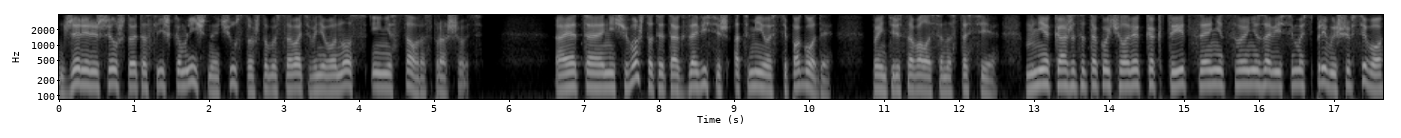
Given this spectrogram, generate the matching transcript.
Джерри решил, что это слишком личное чувство, чтобы совать в него нос, и не стал расспрашивать. «А это ничего, что ты так зависишь от милости погоды?» Поинтересовалась Анастасия. «Мне кажется, такой человек, как ты, ценит свою независимость превыше всего.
